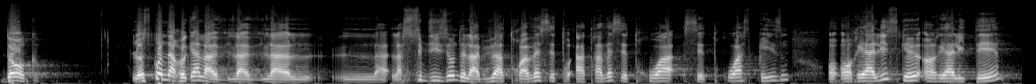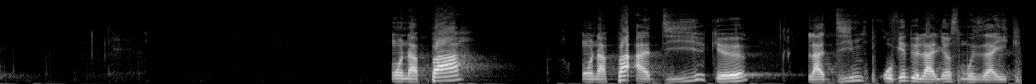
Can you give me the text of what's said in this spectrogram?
Donc, lorsqu'on regarde la, subdivision de la Bible à travers ces, trois, prismes, on, réalise qu'en réalité, on n'a pas, on pas à dire que la dîme provient de l'alliance mosaïque.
